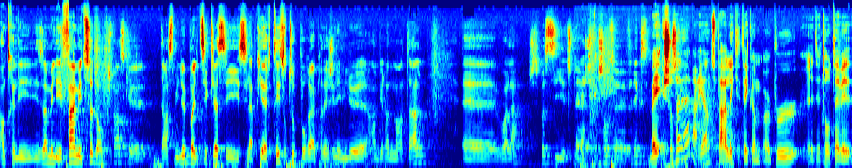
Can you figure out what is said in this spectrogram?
entre les, hommes et les femmes et tout ça. Donc, je pense que dans ce milieu politique-là, c'est la priorité, surtout pour euh, protéger les milieux environnementaux. Euh, voilà. Je sais pas si tu voulais rajouter quelque chose, euh, Félix. Ben, je trouve ça, Marianne, tu parlais que tu étais comme un peu. Mettons, t'avais-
